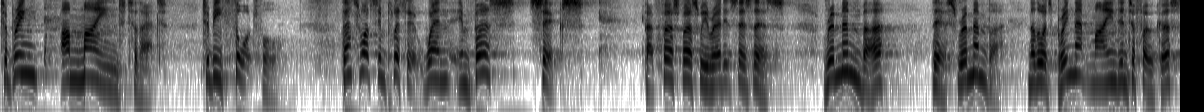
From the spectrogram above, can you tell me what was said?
To bring our mind to that to be thoughtful. That's what's implicit when in verse 6, that first verse we read, it says this Remember this, remember. In other words, bring that mind into focus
